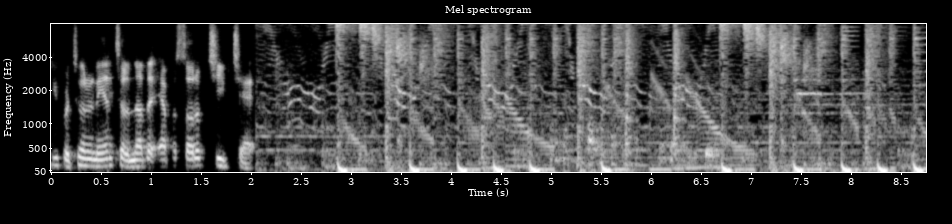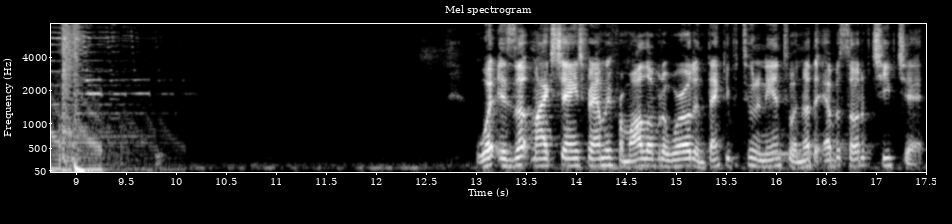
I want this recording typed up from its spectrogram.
you for tuning in to another episode of Chief Chat. What is up, my exchange family from all over the world, and thank you for tuning in to another episode of Chief Chat.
